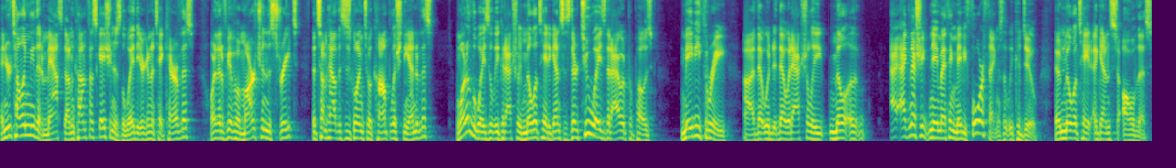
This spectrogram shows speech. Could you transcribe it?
And you're telling me that a mass gun confiscation is the way that you're going to take care of this? Or that if we have a march in the streets, that somehow this is going to accomplish the end of this? One of the ways that we could actually militate against this, there are two ways that I would propose, maybe three, uh, that would that would actually mil- uh, I, I can actually name, I think, maybe four things that we could do that would militate against all of this.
